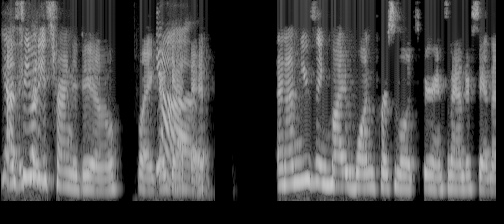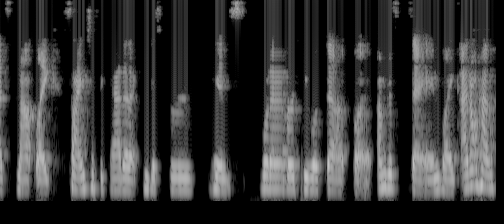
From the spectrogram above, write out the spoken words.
yeah. I see what he's trying to do. Like I get it. And I'm using my one personal experience, and I understand that's not like scientific data that can disprove his whatever he looked up. But I'm just saying, like, I don't have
